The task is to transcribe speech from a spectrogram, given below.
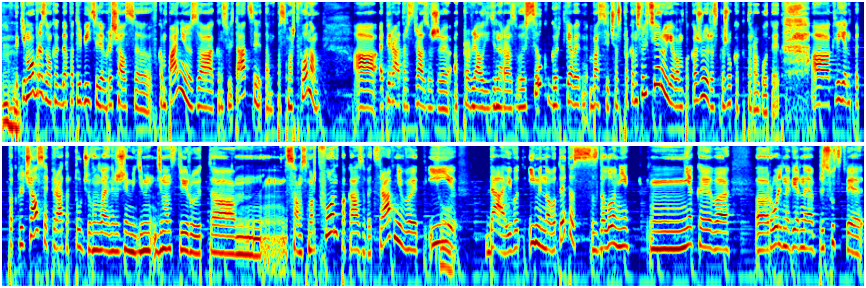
Угу. Таким образом, когда потребитель обращался в компанию за консультацией там, по смартфонам, а, оператор сразу же отправлял единоразовую ссылку, говорит, я вас сейчас проконсультирую, я вам покажу и расскажу, как это работает. А, клиент подключался, оператор тут же в онлайн-режиме демонстрирует а, сам смартфон, показывает, сравнивает и... О да, и вот именно вот это создало не, некоего э, роль, наверное, присутствия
